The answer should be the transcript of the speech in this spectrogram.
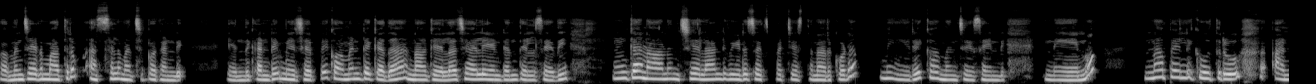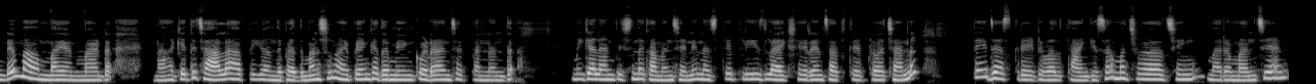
కామెంట్ చేయడం మాత్రం అస్సలు మర్చిపోకండి. ఎందుకంటే మీరు చెప్పే కామెంటే కదా నాకు ఎలా చేయాలి ఏంటని తెలిసేది. ఇంకా నా నుంచి ఎలాంటి వీడియోస్ ఎక్స్‌పెక్ట్ చేస్తున్నారు కూడా మీరే కామెంట్ చేసేయండి. నేను నా పెళ్ళి కూతురు అంటే మా అమ్మాయి అనమాట. నాకైతే చాలా హ్యాపీగా ఉంది. పెద్ద మనుషులు అయిపోయాం కదా మేము కూడా అని చెప్పానంత. మీకు ఎలా అనిపిస్తుందో కామెంట్ చేయండి. నచ్చితే please like, share and subscribe to our channel Tejas క్రియేటివల్. Thank you so much for watching. మరో మంచి అండ్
